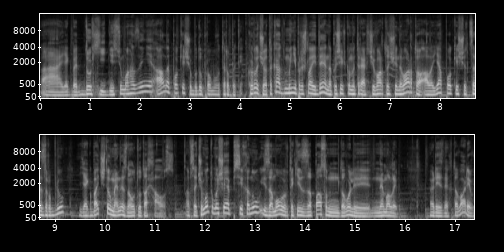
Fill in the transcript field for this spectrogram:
а, якби, дохідність у магазині, але поки що буду пробувати робити. Коротше, отака мені прийшла ідея. Напишіть в коментарях, чи варто, чи не варто, але я поки що це зроблю. Як бачите, у мене знову тут хаос. А все чому? Тому що я психанув і замовив такий з запасом доволі немалим різних товарів.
